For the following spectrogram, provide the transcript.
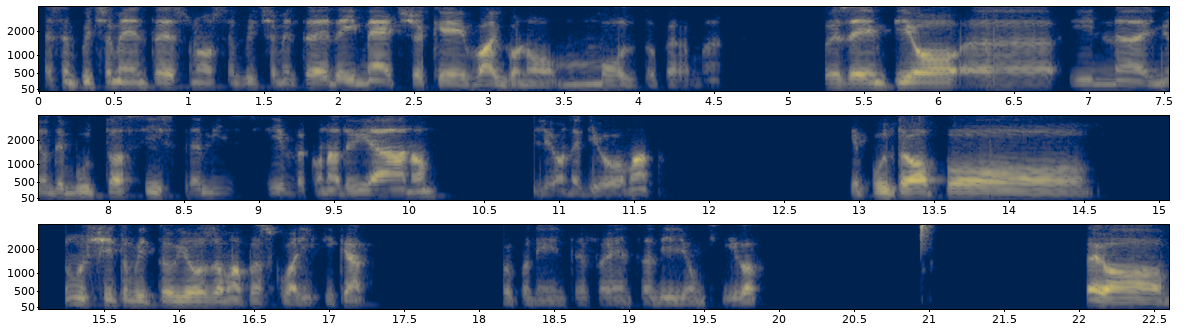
è semplicemente, sono semplicemente dei match che valgono molto per me. Per esempio, ehm, in il mio debutto a System in Steve con Adriano, il Leone di Roma che purtroppo sono uscito vittorioso ma per squalifica, colpa di un'interferenza di Leon Chiro. Però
